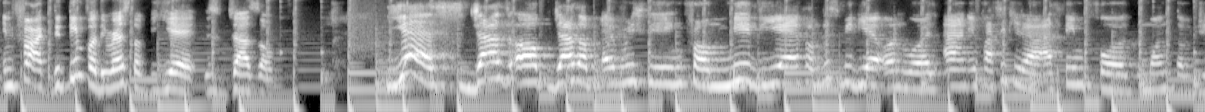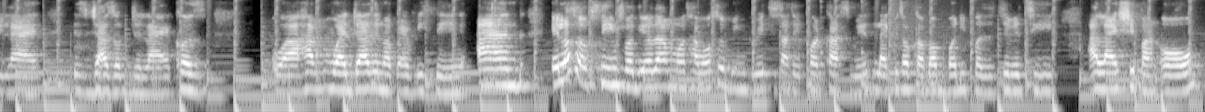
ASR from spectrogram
in fact, the theme for the rest of the year is Jazz Up. Yes, jazz up, jazz up everything from mid year, from this mid year onwards. And in particular, a theme for the month of July is Jazz Up July because we're having we're jazzing up everything. And a lot of things for the other month have also been great to start a podcast with. Like we talked about body positivity, allyship, and all.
